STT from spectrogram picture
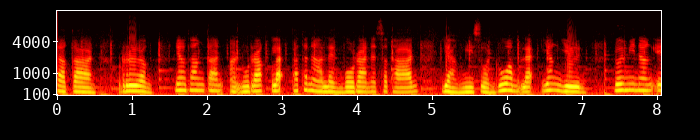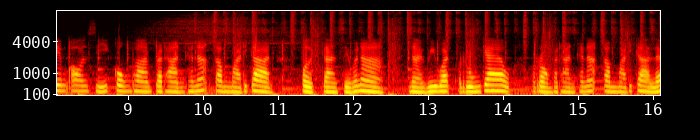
ชาการ เรื่อง แนวทางการอนุรักษ์และพัฒนาแหล่งโบราณสถาน อย่างมีส่วนร่วมและยั่งยืน โดยมีนางเอมออนศรีกงพานประธานคณะกรรมาการ เปิดการเสวนา นายวิวัฒน์รุ้งแก้ว รองประธานคณะกรรมาการ และ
